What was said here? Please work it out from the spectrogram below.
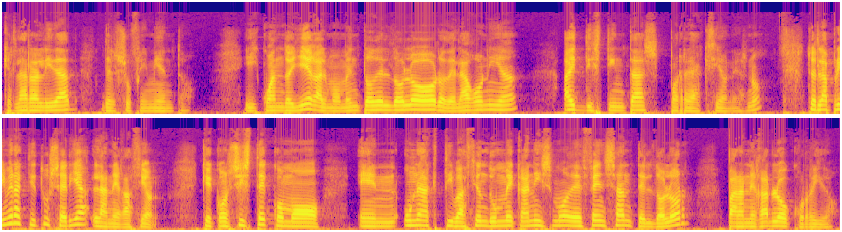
Que es la realidad del sufrimiento. Y cuando llega el momento del dolor o de la agonía, hay distintas por reacciones, ¿no? Entonces la primera actitud sería la negación, que consiste como en una activación de un mecanismo de defensa ante el dolor para negar lo ocurrido.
